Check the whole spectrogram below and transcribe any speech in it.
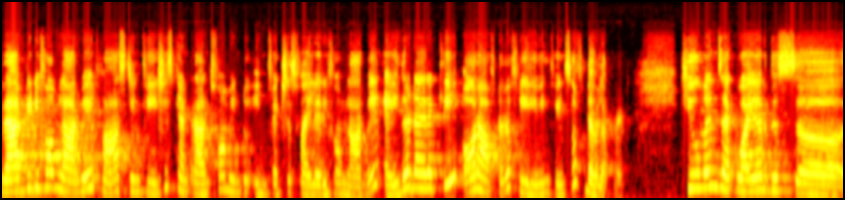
Rhabditiform larvae fast in fishes can transform into infectious filariform larvae either directly or after a free living phase of development. Humans acquire this uh,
